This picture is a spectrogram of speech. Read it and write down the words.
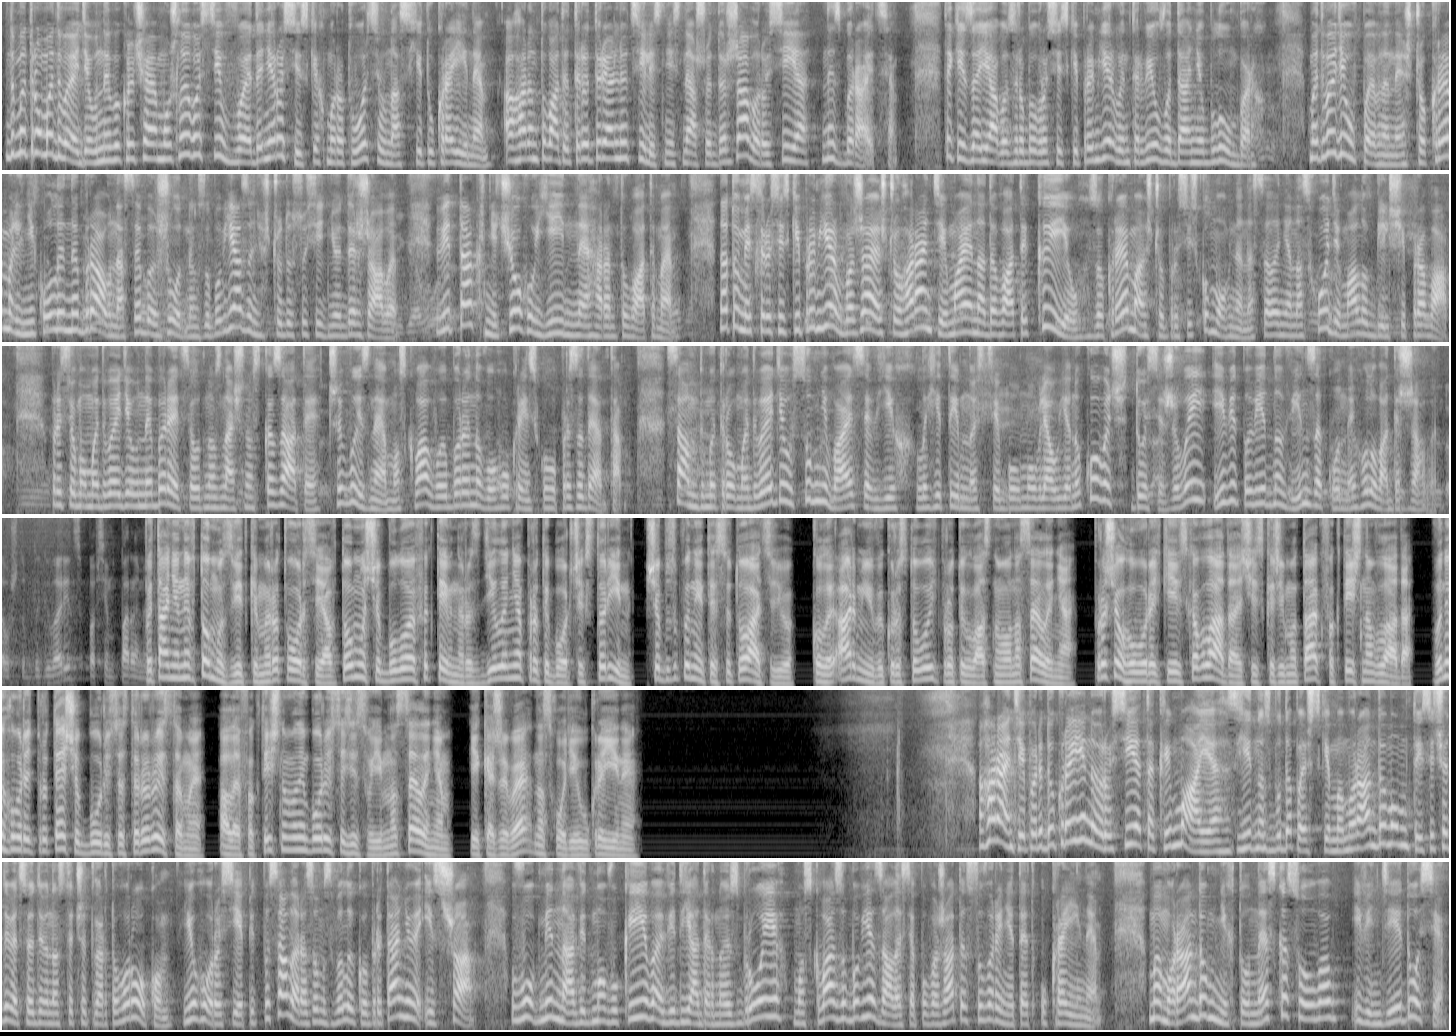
Дмитро Медведєв не виключає можливості введення російських миротворців на схід України. А гарантувати територіальну цілісність нашої держави Росія не збирається. Такі заяви зробив російський прем'єр в інтерв'ю виданню Bloomberg. Медведєв впевнений, що Кремль ніколи не брав на себе жодних зобов'язань щодо сусідньої держави. Відтак нічого їй не гарантуватиме. Натомість російський прем'єр вважає, що гарантії має надавати Київ, зокрема, щоб російськомовне населення на сході мало більші права. При цьому Медведєв не береться однозначно сказати, чи визнає Москва вибори нового українського президента. Сам Дмитро Медведєв сумнівається в їх легітимності, бо, мовляв, Янукович досі живий і відповідно він законний голова держави. Питання не в тому, звідки миротворці, а в тому, щоб було ефективне розділення протиборчих сторін, щоб зупинити ситуацію, коли армію використовують проти власного населення. Про що говорить київська влада, чи, скажімо так, фактична влада? Вони говорять про те, що борються з терористами, але фактично вони борються зі своїм населенням, яке живе на сході України. Гарантії перед Україною Росія таки має згідно з Будапештським меморандумом 1994 року. Його Росія підписала разом з Великою Британією і США. В обмін на відмову Києва від ядерної зброї Москва зобов'язалася поважати суверенітет України. Меморандум ніхто не скасовував, і він діє досі.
